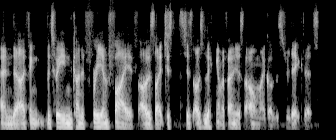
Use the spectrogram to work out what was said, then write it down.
and uh, I think between kind of three and five, I was like just just I was looking at my phone, just like oh my god, this is ridiculous.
